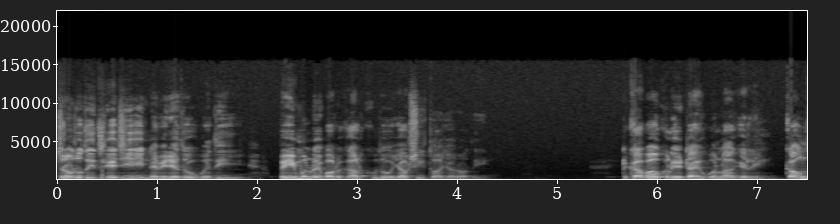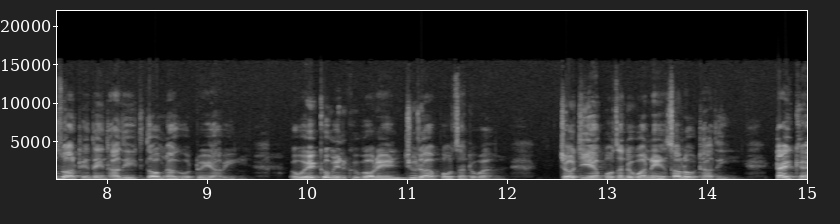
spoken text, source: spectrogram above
ကျွန်တော်တို့သည်သေးကြီးနာမည်ထဲသို့ဝင်သည့်ဘေးမလွယ်ပေါက်တကားတစ်ခုသို့ရောက်ရှိသွားကြတော့သည်။တကားပေါက်ကလေးတိုင်းဝင်လာခဲ့လျင်ကောင်းစွာထိမ့်သိမ်းထားသည့်တတော်များကိုတွေ့ရပြီးအဝေးကွန်မြူနတီပေါ်တွင်ကျူတာပုံစံတစ်ဝက် ဂျော်ဂျီယန်ပုံစံတစ်ဝက်နှင့်ဆောက်လုပ်ထားသည့်တိုက်ခံ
